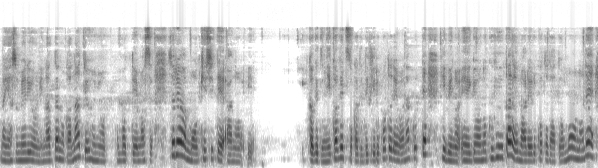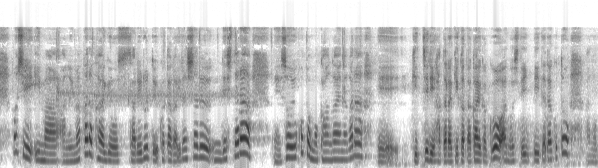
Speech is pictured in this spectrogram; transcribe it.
まあ、休めるようになったのかなというふうに思っています。それはもう決して、あの、1ヶ月、2ヶ月とかでできることではなくて、日々の営業の工夫から生まれることだと思うので、もし今、あの、今から開業されるという方がいらっしゃるんでしたら、え、そういうことも考えながら、えー、きっちり働き方改革を、あの、していっていただくと、あの、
